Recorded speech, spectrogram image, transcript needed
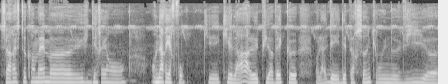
ça reste quand même, je dirais, en, en arrière-fond qui est, là, et puis avec euh, voilà, des, personnes qui ont une vie euh,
